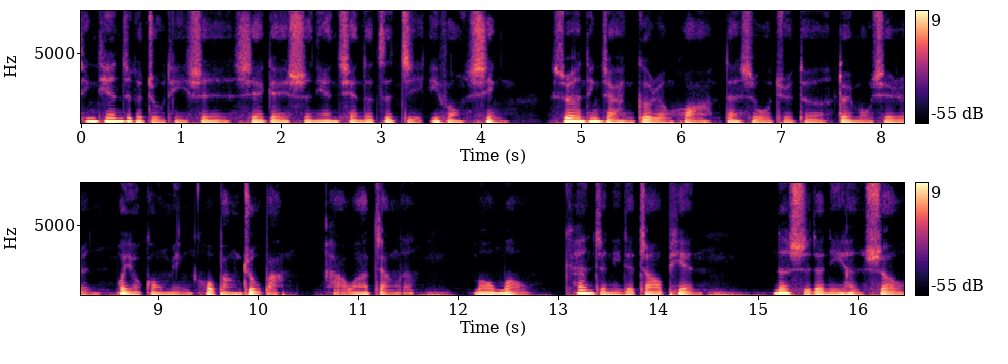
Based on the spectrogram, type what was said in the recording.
今天这个主题是写给十年前的自己一封信，虽然听起来很个人化，但是我觉得对某些人会有共鸣或帮助吧。好，我要讲了。某某看着你的照片，那时的你很瘦，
